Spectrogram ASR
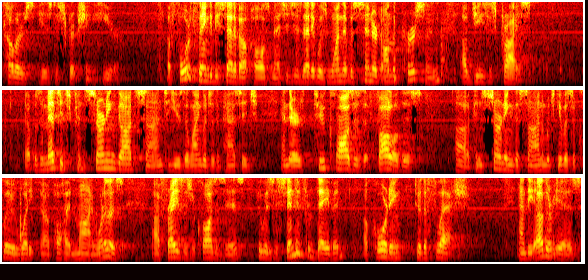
colors his description here. A fourth thing to be said about Paul's message is that it was one that was centered on the person of Jesus Christ. That was a message concerning God's Son, to use the language of the passage. And there are two clauses that follow this uh, concerning the Son, which give us a clue what he, uh, Paul had in mind. One of those uh, phrases or clauses is, who was descended from David according to the flesh. And the other is,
